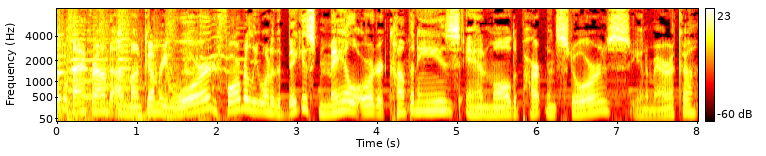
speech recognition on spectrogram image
Little background on Montgomery Ward, formerly one of the biggest mail order companies and mall department stores in America.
